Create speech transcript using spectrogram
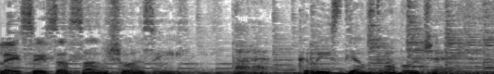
Le César Sanchoisi para Christian Travolgeri.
